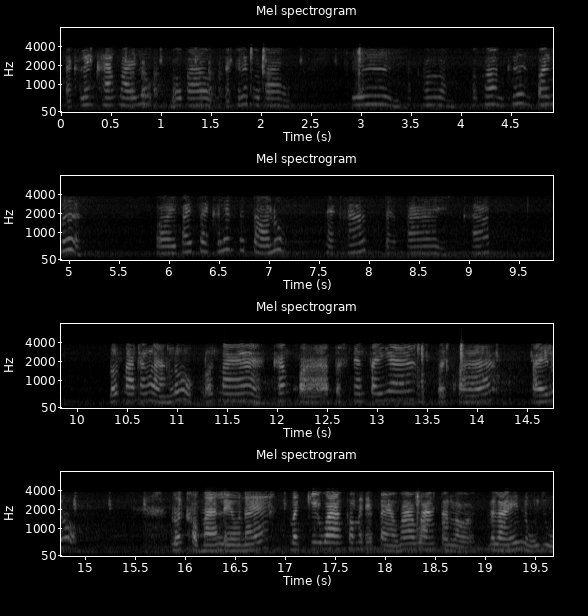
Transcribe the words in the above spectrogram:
แตะคันเร่งค้างไว้ลูกเบาๆแตะคันเร่งเบาๆขึ้นประคองประคองขึ้นปล่อยมือปล่อยไปแตะคันเร่งไปต่อลูกแตะครับแตะไปครับ รถมาทางหลังลูก รถมา ข้างขวาเปิดสัญญาณไฟย่างเปิดขวา ไปลูก รถเขามาเร็วนะ เมื่อกี้ว่างก็ไม่ได้แปลว่าว่างตลอด เวลาให้หนูอยู่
